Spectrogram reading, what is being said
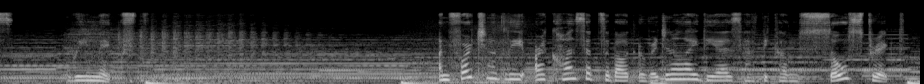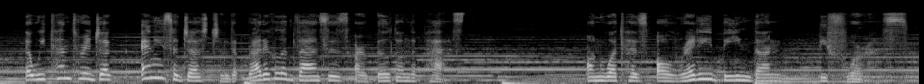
remixed. Unfortunately, our concepts about original ideas have become so strict that we tend to reject any suggestion that radical advances are built on the past, on what has already been done before us.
